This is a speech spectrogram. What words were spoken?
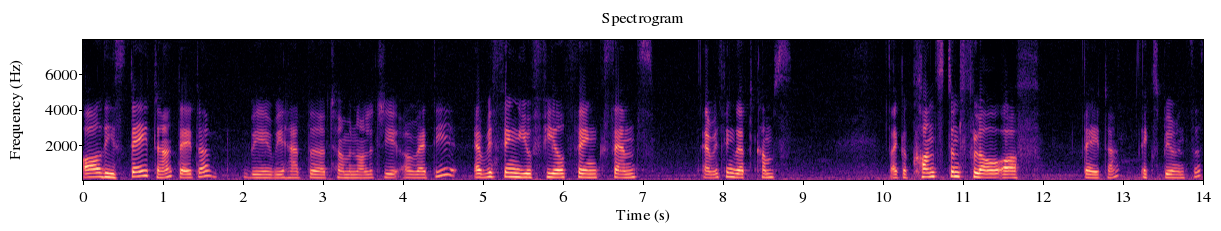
all these data, data we, we had the terminology already. Everything you feel, think, sense, everything that comes like a constant flow of data, experiences,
